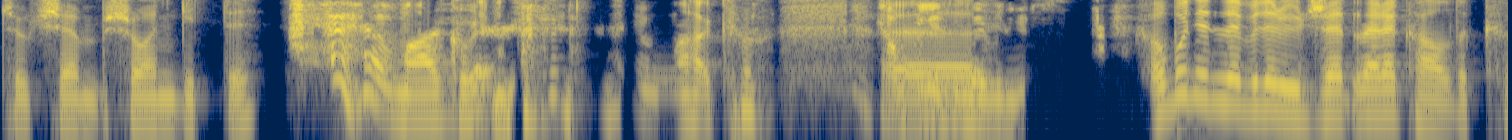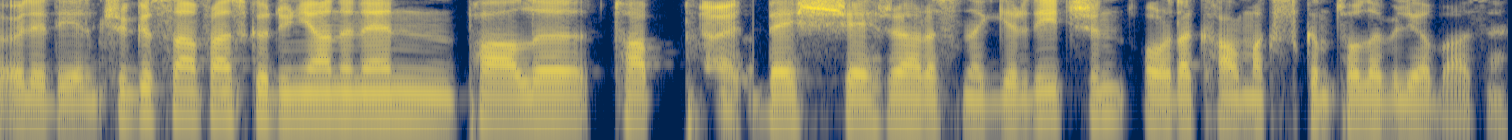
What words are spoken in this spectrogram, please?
Türkçem şu an gitti. Makul. Makul. Kabul ee, edilebilir. Kabul edilebilir ücretlere kaldık öyle diyelim. Çünkü San Francisco dünyanın en pahalı top 5 evet. şehri arasında girdiği için orada kalmak sıkıntı olabiliyor bazen.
